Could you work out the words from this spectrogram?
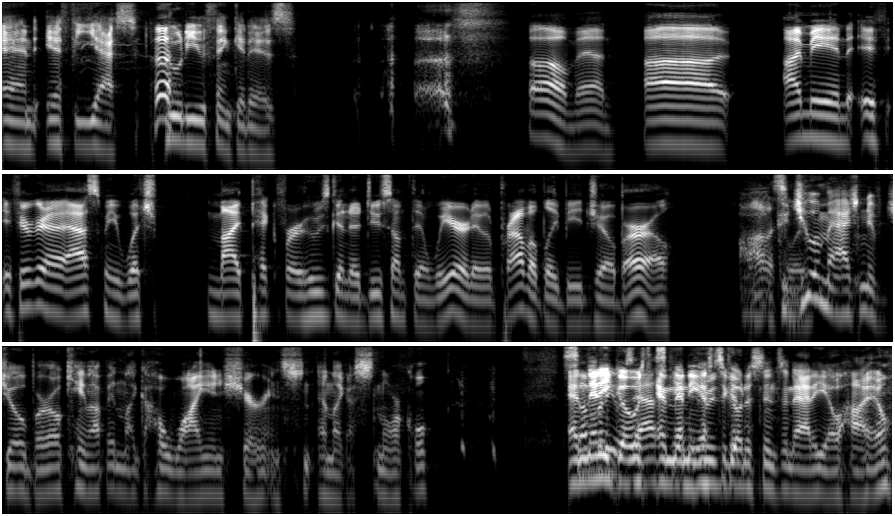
And if yes, who do you think it is? Oh man. Uh, I mean, if if you're gonna ask me which my pick for who's gonna do something weird, it would probably be Joe Burrow. Honestly. could you imagine if Joe Burrow came up in like a Hawaiian shirt and, and like a snorkel? And then he goes, and then he has to go to Cincinnati, Ohio.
